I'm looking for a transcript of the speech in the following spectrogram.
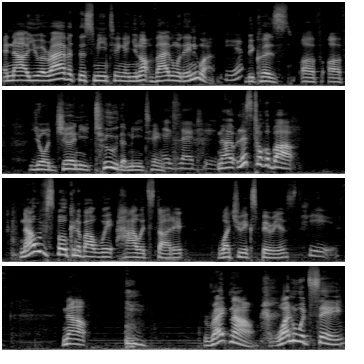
and now you arrive at this meeting and you're not vibing with anyone Yep. because of of your journey to the meeting. Exactly. Now let's talk about. Now we've spoken about where, how it started, what you experienced. Yes. Now, right now, one would say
